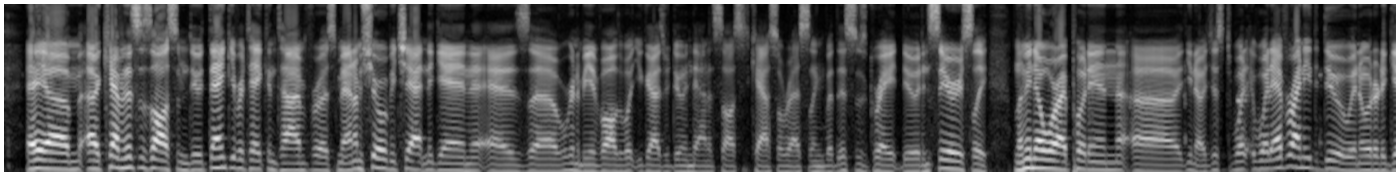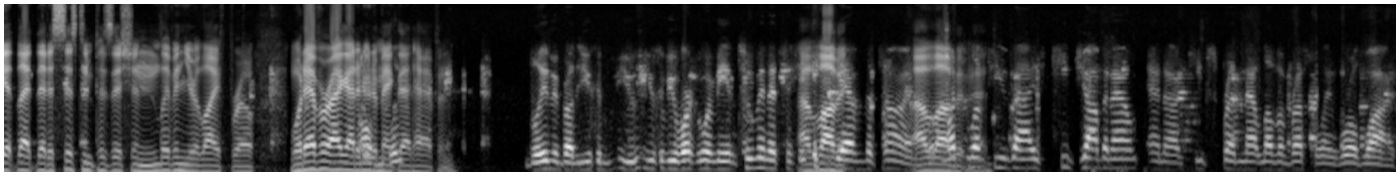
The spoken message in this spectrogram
hey, um, uh, Kevin, this is awesome, dude. Thank you for taking time for us, man. I'm sure we'll be chatting again as uh, we're going to be involved with what you guys are doing down at Sausage Castle Wrestling. But this is great, dude. And seriously, let me know where I put in, uh, you know, just what, whatever I need to do in order to get that, that assistant position, living your life, bro. Whatever I got to do Oh, to make please. that happen. Believe me, brother, you could you, you could be working with me in two minutes if you, I love if you it. have the time. I But love much it, love man. to you guys. Keep jobbing out and uh, keep spreading that love of wrestling worldwide.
